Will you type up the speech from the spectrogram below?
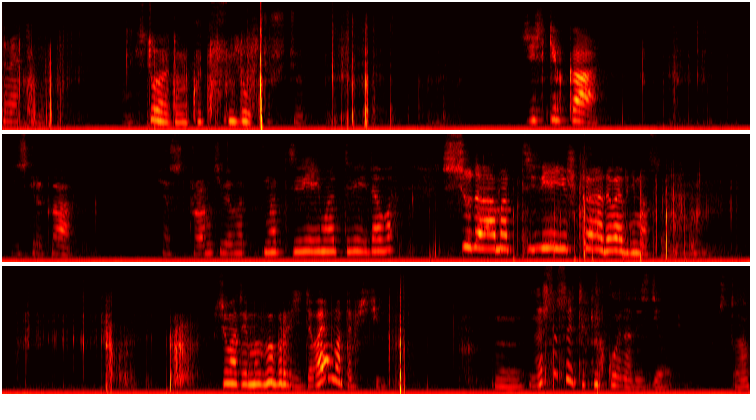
давай тебе. Что там какой-то сундук? Шучу, шучу. Здесь кирка. Здесь кирка. Сейчас откроем тебе, Мат- Матвей, Матвей, давай. Сюда, Матвеюшка, давай обниматься. Все, Матвей, мы выбрались. Давай ему отомстим. М, Знаешь, что с этой киркой надо сделать? Что?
